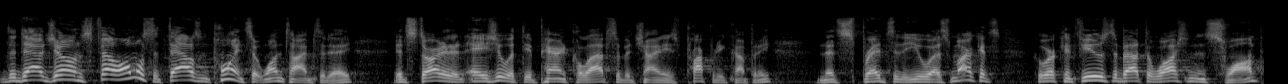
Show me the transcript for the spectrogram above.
the Dow Jones fell almost a thousand points at one time today. It started in Asia with the apparent collapse of a Chinese property company, and that spread to the U.S. markets, who are confused about the Washington swamp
